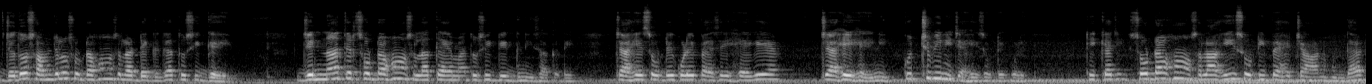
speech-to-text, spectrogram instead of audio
ਜਦੋਂ ਸਮਝ ਲਓ ਤੁਹਾਡਾ ਹੌਸਲਾ ਡਿੱਗ ਗਿਆ, ਤੁਸੀਂ ਗਏ। ਜਿੰਨਾ ਚਿਰ ਤੁਹਾਡਾ ਹੌਸਲਾ ਕਾਇਮ ਹੈ ਤੁਸੀਂ ਡਿੱਗ ਨਹੀਂ ਸਕਦੇ। ਚਾਹੇ ਤੁਹਾਡੇ ਕੋਲੇ ਪੈਸੇ ਹੈਗੇ ਆ, ਚਾਹੇ ਹੈ ਨਹੀਂ। ਕੁਝ ਵੀ ਨਹੀਂ ਚਾਹੇ ਤੁਹਾਡੇ ਕੋਲੇ। ਠੀਕ ਹੈ ਜੀ? ਤੁਹਾਡਾ ਹੌਸਲਾ ਹੀ ਤੁਹਾਡੀ ਪਹਿਚਾਣ ਹੁੰਦਾ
